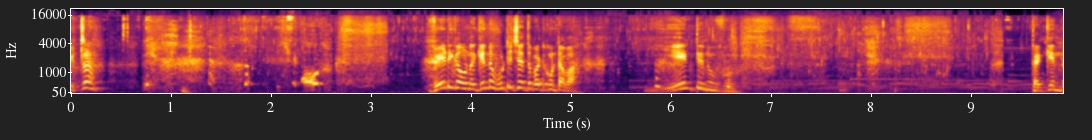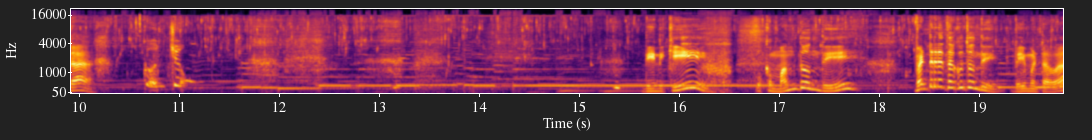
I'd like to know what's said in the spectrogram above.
ఇట్రా. వేడిగా ఉన్న గిన్నె ఉట్టి చేత పట్టుకుంటావా? ఏంటి నువ్వు? తగ్గిందా? కొంచెం. దీనికి ఒక మందు ఉంది. వెంటనే తగ్గుతుంది. వేయమంటావా?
